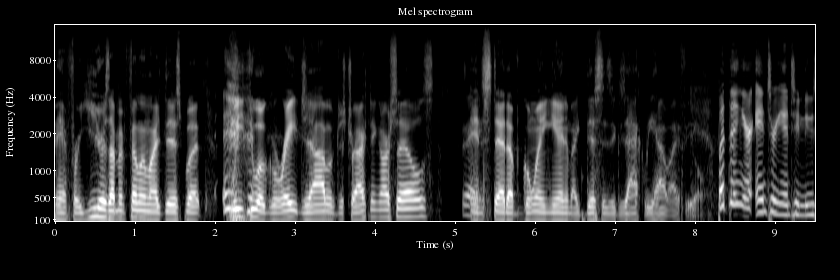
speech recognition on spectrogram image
Man, for years I've been feeling like this, but we do a great job of distracting ourselves Right. instead of going in and like this is exactly how I feel. But then you're entering into new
